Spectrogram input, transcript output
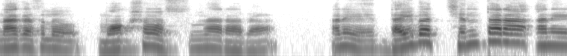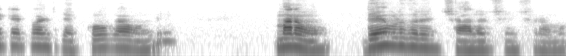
నాకు అసలు మోక్షం వస్తుందా రాదా? అని దైవ చింతన అనేటటువంటిది ఎక్కువగా ఉండి మనం దేవుడి గురించి ఆలోచించడము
